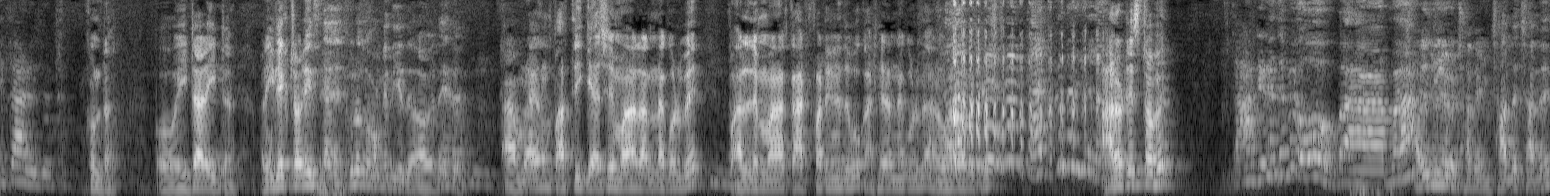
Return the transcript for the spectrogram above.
এটা। কোনটা? ও এইটা আর এইটা। মানে ইলেকট্রনিক্স গ্যাজেটগুলো তোমাকে দিয়ে দেওয়া হবে তাই তো? আমরা এখন পাতি গ্যাসে মা রান্না করবে পারলে মা কাঠ ফাট এনে দেবো কাঠে রান্না করবে আরও ভালো হবে। আরও টেস্ট হবে? কাঠ এনে দেবে? ছাদে ছাদে। ছাদে ছাদে।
